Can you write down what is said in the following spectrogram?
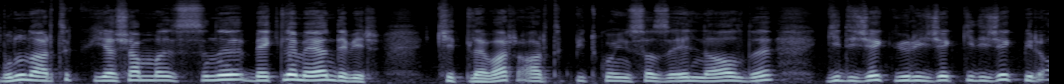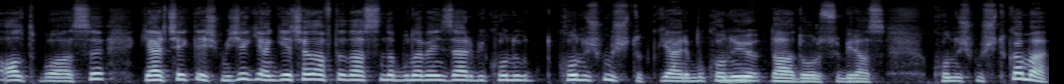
bunun artık yaşanmasını beklemeyen de bir kitle var. Artık Bitcoin sazı eline aldı. Gidecek, yürüyecek, gidecek bir alt boğası gerçekleşmeyecek. Yani geçen hafta da aslında buna benzer bir konu konuşmuştuk. Yani bu konuyu hı hı. daha doğrusu biraz konuşmuştuk ama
